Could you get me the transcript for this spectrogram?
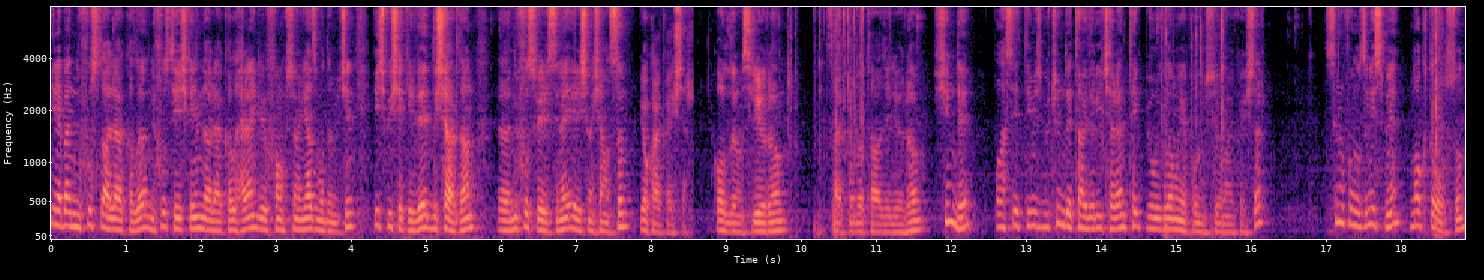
Yine ben nüfusla alakalı, nüfus değişkeniyle alakalı herhangi bir fonksiyon yazmadığım için hiçbir şekilde dışarıdan e, nüfus verisine erişme şansım yok arkadaşlar. Kodlarımı siliyorum. Sayfamı da tazeliyorum. Şimdi bahsettiğimiz bütün detayları içeren tek bir uygulama yapalım istiyorum arkadaşlar. Sınıfımızın ismi nokta olsun.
